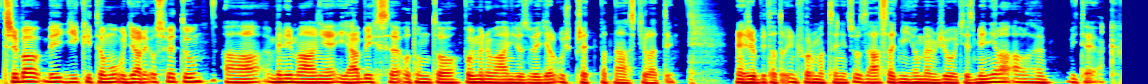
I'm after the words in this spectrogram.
třeba by díky tomu udělali osvětu a minimálně já bych se o tomto pojmenování dozvěděl už před 15 lety. Ne, že by tato informace něco zásadního v mém životě změnila, ale víte jak.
